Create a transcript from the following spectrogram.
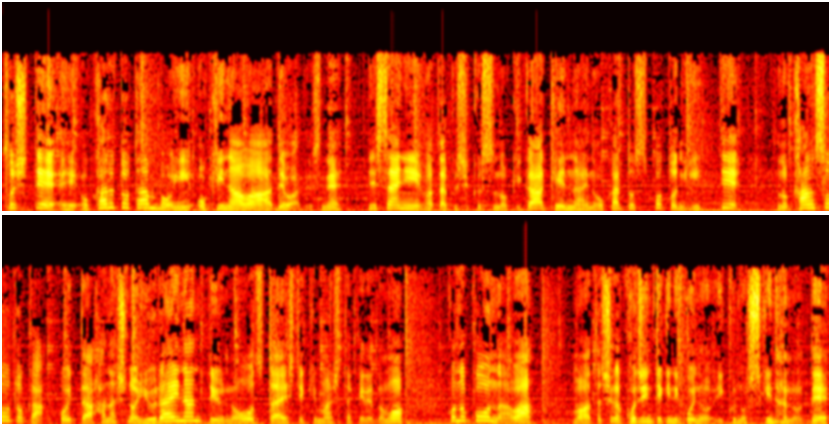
そして、えー、オカルト探訪院沖縄ではですね、実際に私、楠木が県内のオカルトスポットに行って、その感想とかこういった話の由来なんていうのをお伝えしてきましたけれどもこのコーナーは、まあ、私が個人的にこういうの行くの好きなので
